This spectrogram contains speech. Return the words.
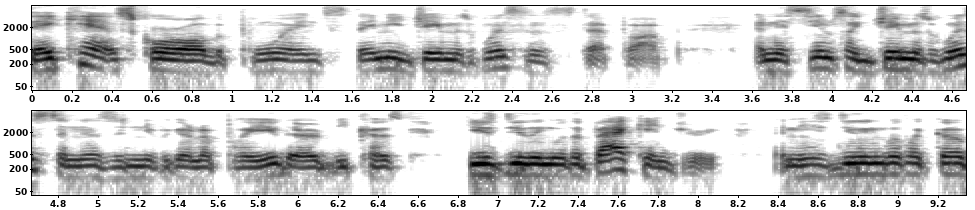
they can't score all the points. They need Jameis Winston to step up. And it seems like Jameis Winston isn't even going to play either because he's dealing with a back injury and he's dealing with like a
